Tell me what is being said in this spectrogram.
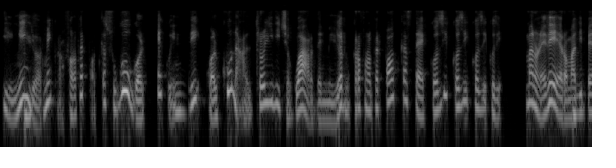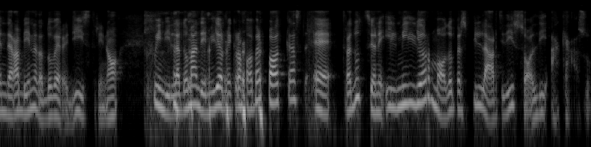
il miglior microfono per podcast su Google e quindi qualcun altro gli dice guarda il miglior microfono per podcast è così, così, così, così. Ma non è vero, ma dipenderà bene da dove registri, no? Quindi la domanda del miglior microfono per podcast è traduzione il miglior modo per spillarti dei soldi a caso.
